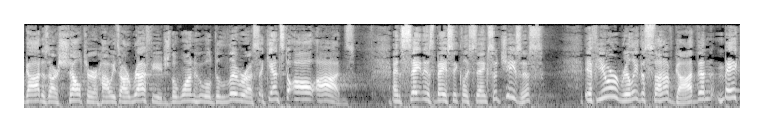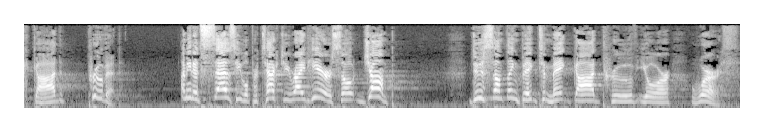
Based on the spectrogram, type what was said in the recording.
God is our shelter, how he's our refuge, the one who will deliver us against all odds. And Satan is basically saying, so Jesus, if you are really the Son of God, then make God prove it. I mean, it says he will protect you right here, so jump. Do something big to make God prove your worth.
